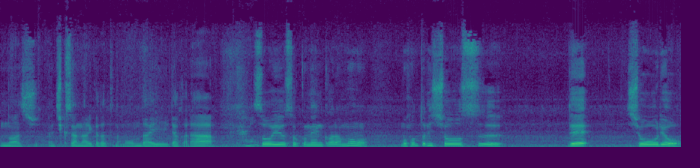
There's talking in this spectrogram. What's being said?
な畜産の在り方っていうのは問題だから、はい、そういう側面からももう本当に少数で少量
